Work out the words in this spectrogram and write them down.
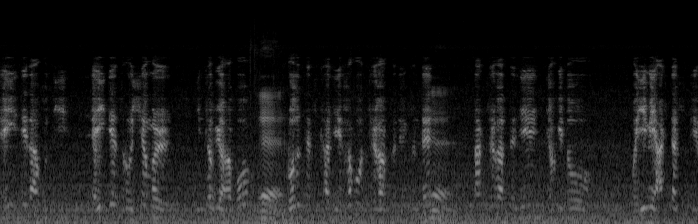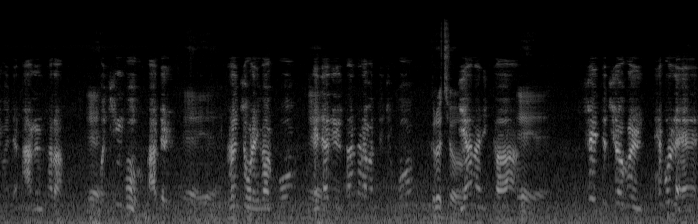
AZ하고 D, AZ로 시험을 인터뷰하고 예. 로드 테스트까지 하고 들어갔거든요. 근데 예. 딱 들어갔더니 여기도 뭐 이미 아시다시피 뭐 이제 아는 사람, 예. 뭐 친구, 아들 예. 예. 그런 쪽으로 해갖고 예. 제 자리를 딴 사람한테 주고 그렇죠. 미안하니까 예, 예. 스트레이트 트럭을 해볼래.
